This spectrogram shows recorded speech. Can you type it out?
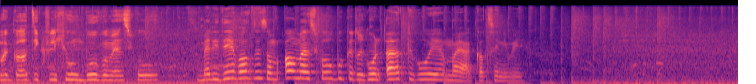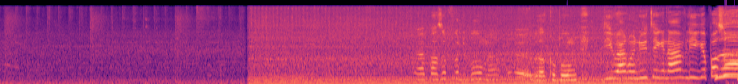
Oh god, ik vlieg gewoon boven mijn school. Mijn idee was dus om al mijn schoolboeken er gewoon uit te gooien, maar ja, ik had ze niet mee. Pas op voor de bomen. Eh, welke boom? Die waar we nu tegenaan vliegen, pas op!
